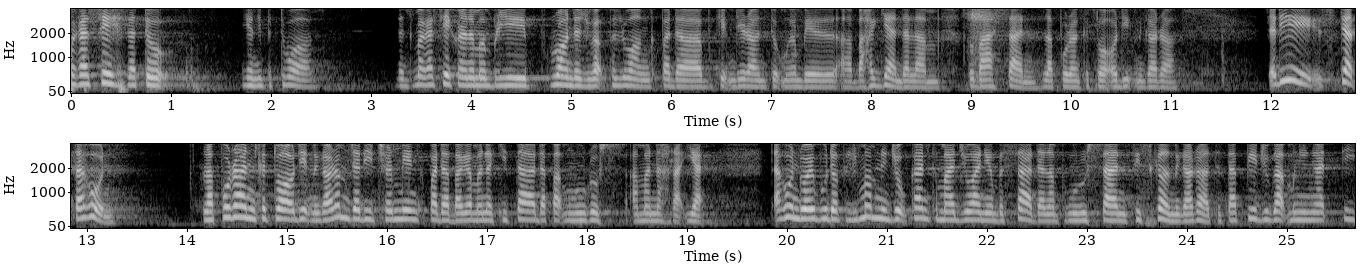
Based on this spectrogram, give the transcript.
Terima kasih Datuk Yang Dipertua dan terima kasih kerana memberi ruang dan juga peluang kepada Bukit Mendira untuk mengambil uh, bahagian dalam perbahasan laporan Ketua Audit Negara. Jadi setiap tahun laporan Ketua Audit Negara menjadi cermin kepada bagaimana kita dapat mengurus amanah rakyat. Tahun 2025 menunjukkan kemajuan yang besar dalam pengurusan fiskal negara tetapi juga mengingati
